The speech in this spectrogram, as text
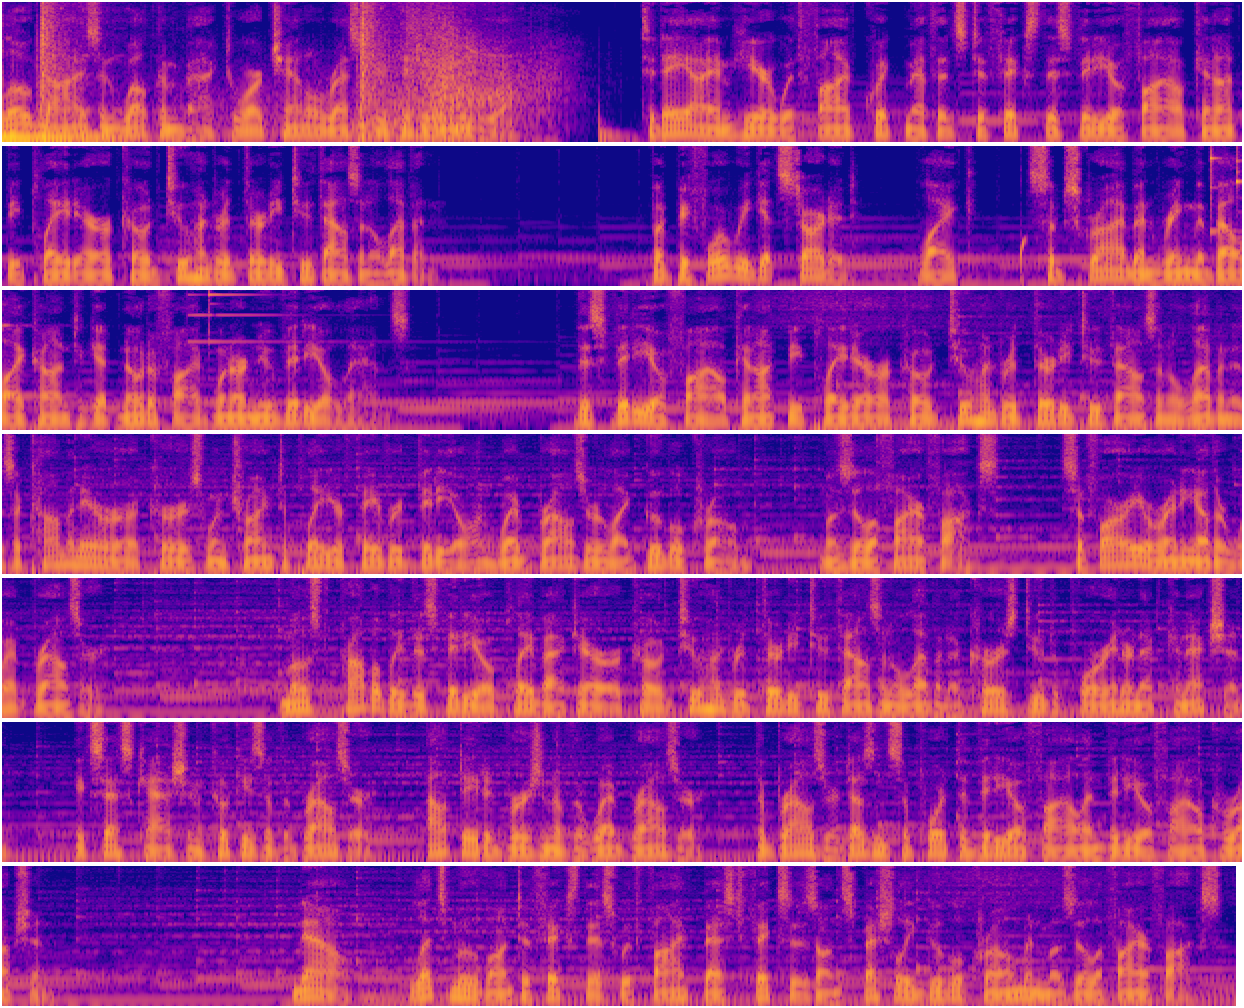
Hello guys and welcome back to our channel Rescue Digital Media. Today I am here with 5 quick methods to fix this video file cannot be played error code 230 2011. But before we get started, like, subscribe and ring the bell icon to get notified when our new video lands. This video file cannot be played error code 230 2011 is a common error occurs when trying to play your favorite video on web browser like Google Chrome, Mozilla Firefox, Safari or any other web browser. Most probably this video playback error code 230 2011 occurs due to poor internet connection, excess cache and cookies of the browser, outdated version of the web browser, the browser doesn't support the video file and video file corruption. Now, let's move on to fix this with 5 best fixes on specially Google Chrome and Mozilla Firefox.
